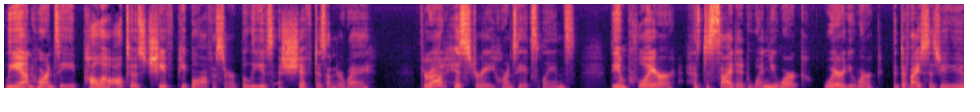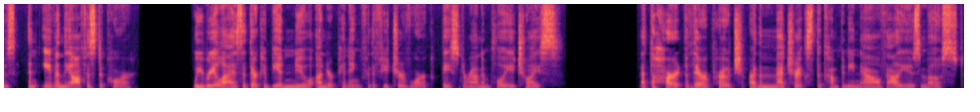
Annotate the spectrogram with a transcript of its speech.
Liane Hornsey, Palo Alto's chief people officer, believes a shift is underway. Throughout history, Hornsey explains, the employer has decided when you work, where you work, the devices you use, and even the office decor. We realize that there could be a new underpinning for the future of work based around employee choice. At the heart of their approach are the metrics the company now values most.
